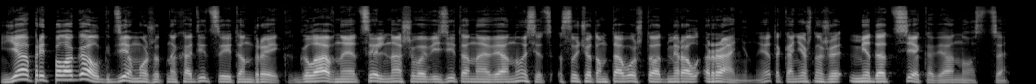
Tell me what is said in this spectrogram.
Я предполагал, где может находиться Итан Дрейк. Главная цель нашего визита на авианосец, с учетом того, что адмирал ранен, это, конечно же, медотсек авианосца.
